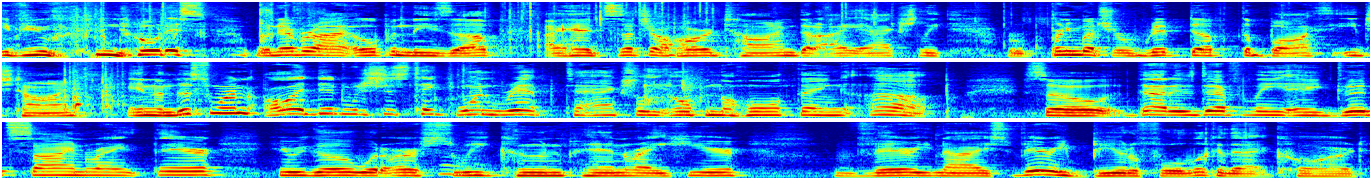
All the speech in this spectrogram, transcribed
If you notice, whenever I open these up, I had such a hard time that I actually pretty much ripped up the box each time. And in this one, all I did was just take one rip to actually open the whole thing up. So that is definitely a good sign right there. Here we go with our Suicune pin right here. Very nice, very beautiful. Look at that card.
